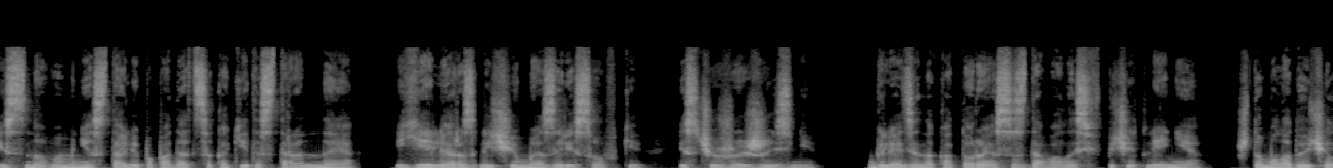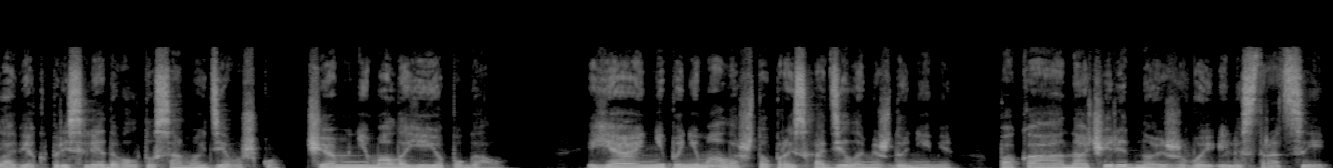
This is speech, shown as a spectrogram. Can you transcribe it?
и снова мне стали попадаться какие-то странные, еле различимые зарисовки из чужой жизни, глядя на которые создавалось впечатление, что молодой человек преследовал ту самую девушку, чем немало ее пугал. Я не понимала, что происходило между ними, пока на очередной живой иллюстрации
